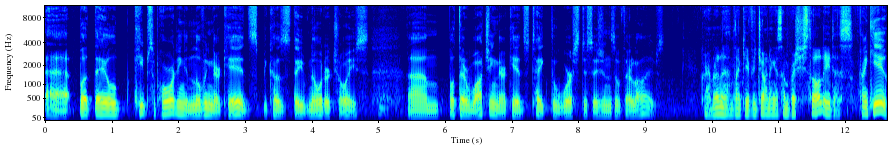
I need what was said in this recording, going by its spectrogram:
Uh, but they'll keep supporting and loving their kids because they've no other choice. Um, but they're watching their kids take the worst decisions of their lives. Graham Linehan, thank you for joining us on British Thought Leaders. Thank you.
